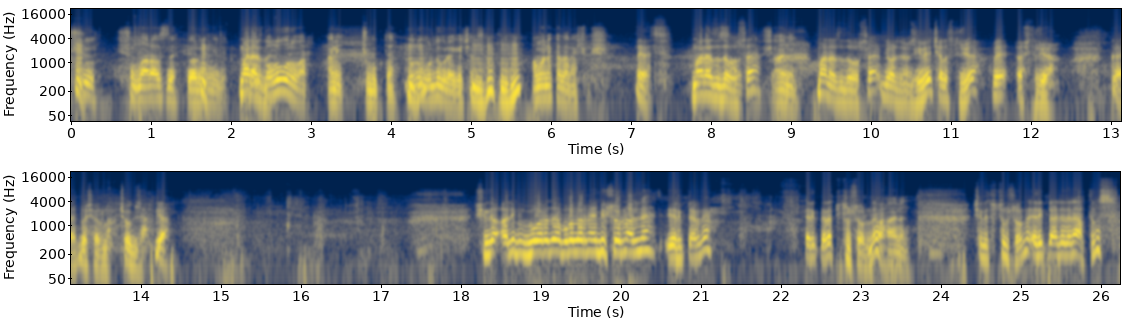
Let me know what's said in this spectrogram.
şu şu marazlı gördüğün gibi. Marazlı. Dolu vuru var. Hani çubukta. Dolu vurdu buraya geçen sene. Ama ne kadar açmış. Evet. Marazlı da olsa. Aynen. Marazı da olsa gördüğünüz gibi çalıştırıyor ve östürüyor. Gayet başarılı. Çok güzel. Gel. Şimdi Ali bu arada buraların en büyük sorunu Ali ne? Eriklerde. Eriklerde tutum sorunu değil mi? Aynen. Şimdi tutum sorunu. Eriklerde de ne yaptınız?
